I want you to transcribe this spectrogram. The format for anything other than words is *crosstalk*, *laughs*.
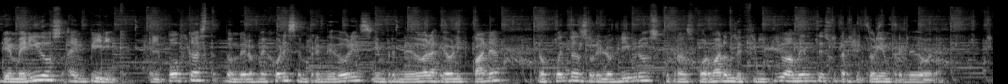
Bienvenidos a Empiric, el podcast donde los mejores emprendedores y emprendedoras de habla hispana nos cuentan sobre los libros que transformaron definitivamente su trayectoria emprendedora.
